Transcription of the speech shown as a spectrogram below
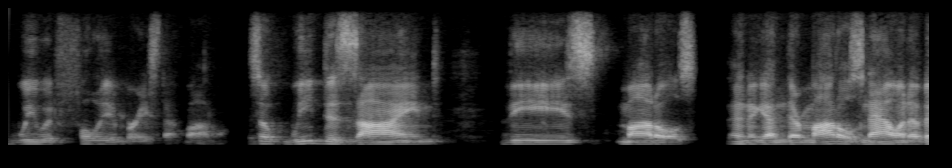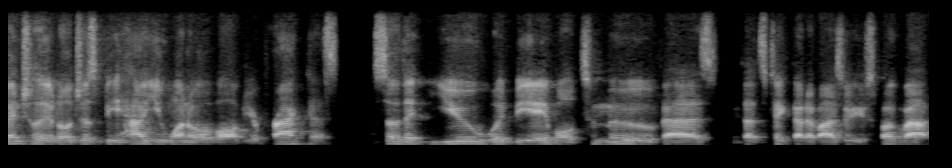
we would fully embrace that model. So we designed these models. And again, they're models now, and eventually it'll just be how you want to evolve your practice so that you would be able to move as let's take that advisor you spoke about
